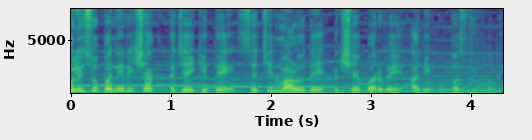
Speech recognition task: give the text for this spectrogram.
पोलीस उपनिरीक्षक अजय गीते सचिन माळुदे अक्षय बर्वे आदी उपस्थित होते.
